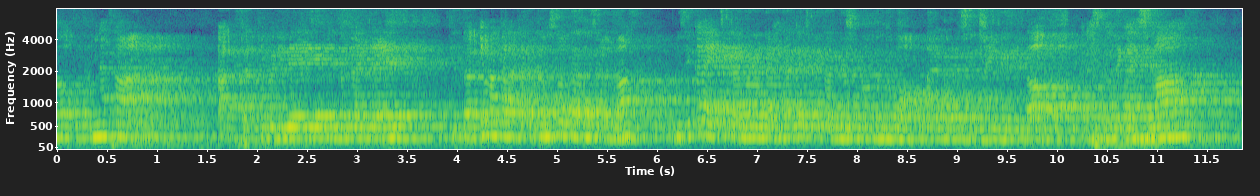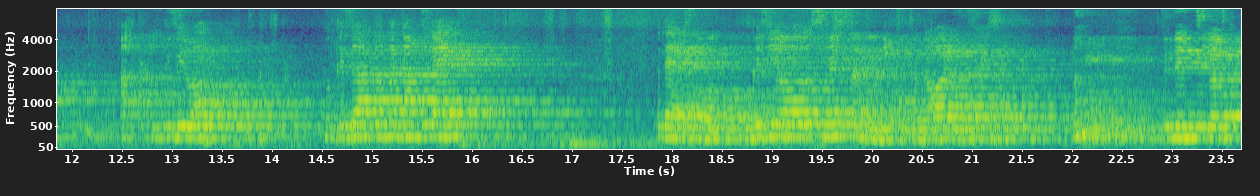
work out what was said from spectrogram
と皆さん、あ、久しぶりです。生徒会です。えっと、今から学校紹介を始めます。短い時間なので早口で感じてしまうこともあるかもしれないんですけど、よろしくお願いします。あ、目次は？目次はこんな感じです。で、その目次を示したのにもかかわらず最初、全然違う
